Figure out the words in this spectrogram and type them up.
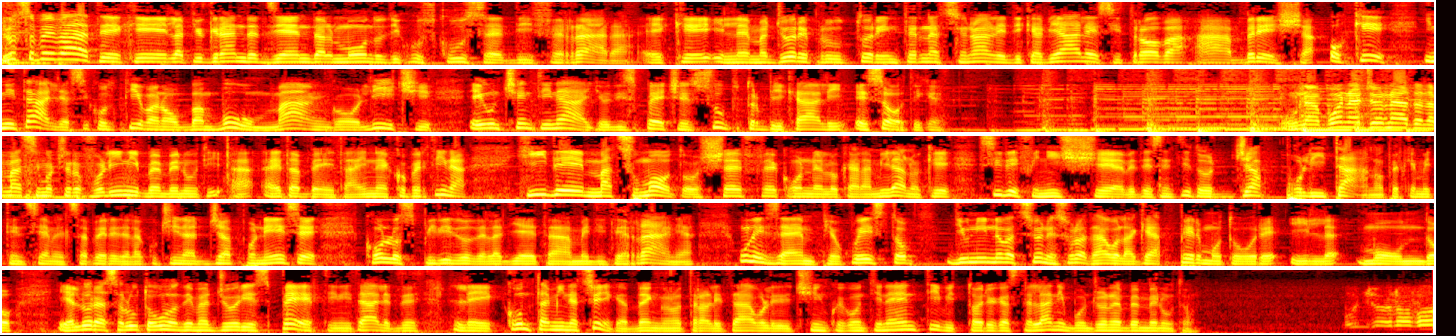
Lo sapevate che la più grande azienda al mondo di couscous è di Ferrara e che il maggiore produttore internazionale di caviale si trova a Brescia o che in Italia si coltivano bambù, mango, lici e un centinaio di specie subtropicali esotiche? Una buona giornata da Massimo Cerofolini, benvenuti a Eta Beta. In copertina Hide Matsumoto, chef con locale a Milano, che si definisce, avete sentito, giappolitano perché mette insieme il sapere della cucina giapponese con lo spirito della dieta mediterranea. Un esempio questo di un'innovazione sulla tavola che ha per motore il mondo. E allora saluto uno dei maggiori esperti in Italia delle contaminazioni che avvengono tra le tavole dei cinque continenti, Vittorio Castellani, buongiorno e benvenuto.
